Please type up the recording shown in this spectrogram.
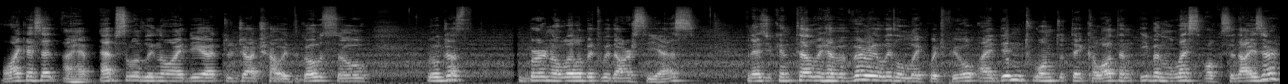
Like I said, I have absolutely no idea to judge how it goes, so we'll just burn a little bit with RCS. And as you can tell, we have a very little liquid fuel. I didn't want to take a lot and even less oxidizer.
